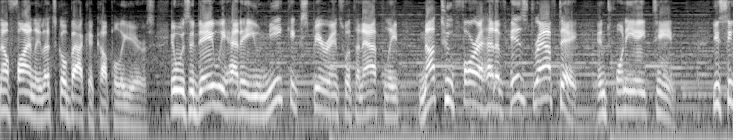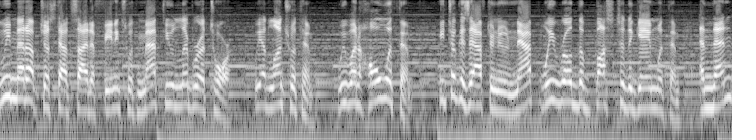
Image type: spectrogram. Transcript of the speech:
Now, finally, let's go back a couple of years. It was a day we had a unique experience with an athlete not too far ahead of his draft day in 2018. You see, we met up just outside of Phoenix with Matthew Liberatore. We had lunch with him. We went home with him. He took his afternoon nap. We rode the bus to the game with him. And then,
